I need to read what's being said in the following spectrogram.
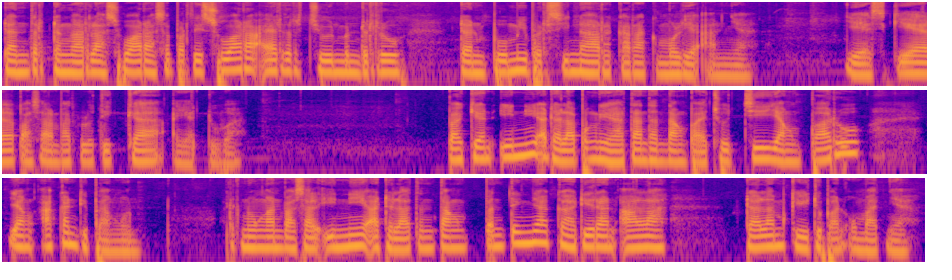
dan terdengarlah suara seperti suara air terjun menderu, dan bumi bersinar karena kemuliaannya. Yeskiel pasal 43 ayat 2 Bagian ini adalah penglihatan tentang bait suci yang baru yang akan dibangun. Renungan pasal ini adalah tentang pentingnya kehadiran Allah dalam kehidupan umatnya.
